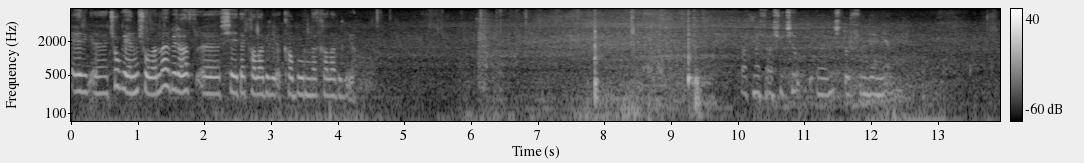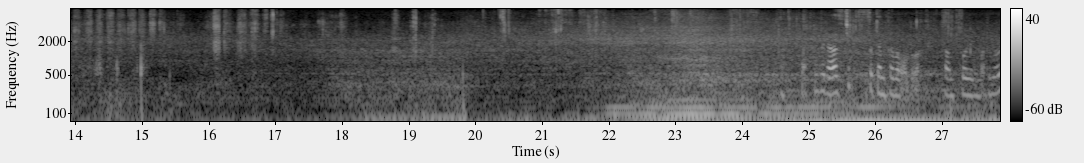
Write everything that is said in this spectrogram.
Er- e, çok erimiş olanlar biraz e, şeyde kalabiliyor, kabuğunda kalabiliyor. Bak mesela şu çıl erimiş, dur şunu deneyelim. Bak bu birazcık sıkıntılı oldu. Tam soyulmadı mü?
